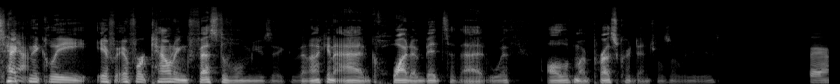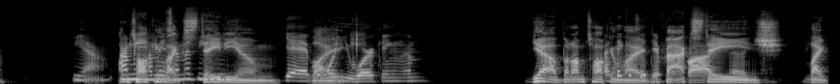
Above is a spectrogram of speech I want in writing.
technically, if if we're counting festival music, then I can add quite a bit to that with all of my press credentials over the years. fair. Yeah, I I'm mean, talking some like of the- stadium. Yeah, but were you working them? Yeah, but I'm talking think it's a like different vibe, backstage, like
